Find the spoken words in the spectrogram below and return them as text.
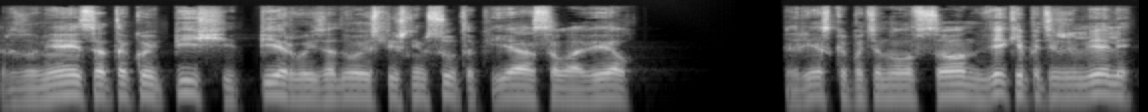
Разумеется, от такой пищи, первой за двое с лишним суток, я осоловел. Резко потянуло в сон, веки потяжелели,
